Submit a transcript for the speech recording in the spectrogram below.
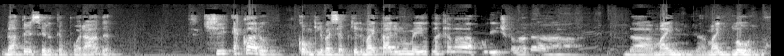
da terceira temporada? Que, é claro, como que ele vai ser? Porque ele vai estar ali no meio daquela política lá da, da, mind, da mind blowing lá.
